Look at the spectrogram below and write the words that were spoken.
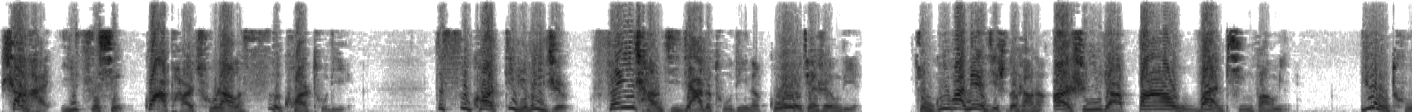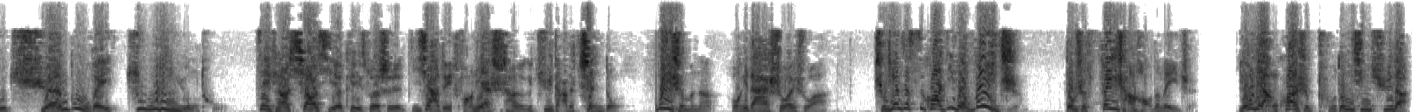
上海一次性挂牌出让了四块土地，这四块地理位置非常极佳的土地呢，国有建设用地，总规划面积是多少呢？二十一点八五万平方米，用途全部为租赁用途。这条消息也可以说是一下对房地产市场有一个巨大的震动。为什么呢？我给大家说一说啊。首先，这四块地的位置都是非常好的位置，有两块是浦东新区的，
